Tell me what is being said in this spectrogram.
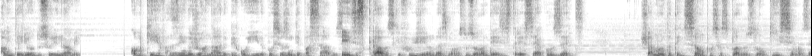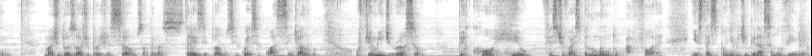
ao interior do Suriname, como que refazendo a jornada percorrida por seus antepassados, ex-escravos que fugiram das mãos dos holandeses três séculos antes. Chamando atenção por seus planos longuíssimos em mais de duas horas de projeção, são apenas 13 planos de sequência quase sem diálogo, o filme de Russell percorreu festivais pelo mundo afora e está disponível de graça no Vimeo.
